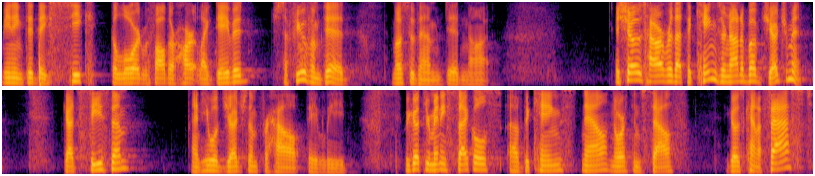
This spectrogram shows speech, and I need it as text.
meaning, did they seek the Lord with all their heart like David? Just a few of them did, most of them did not. It shows, however, that the kings are not above judgment. God sees them, and he will judge them for how they lead. We go through many cycles of the kings now, north and south. It goes kind of fast,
